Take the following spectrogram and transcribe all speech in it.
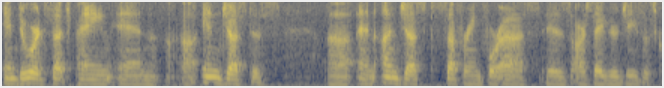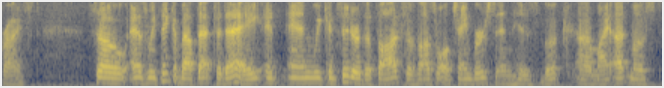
endured such pain and uh, injustice uh, and unjust suffering for us is our Savior Jesus Christ. So, as we think about that today, it, and we consider the thoughts of Oswald Chambers in his book, uh, My Utmost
